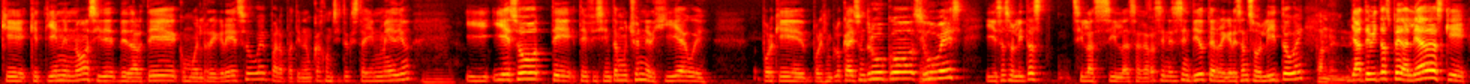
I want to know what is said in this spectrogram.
que, que tienen, ¿no? Así de, de darte como el regreso, güey, para patinar un cajoncito que está ahí en medio. Y, y eso te, te eficienta mucho energía, güey. Porque, por ejemplo, caes un truco, Sí, subes y esas solitas, si las, si las agarras en ese sentido, te regresan solito, güey. El... Ya te evitas pedaleadas que,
